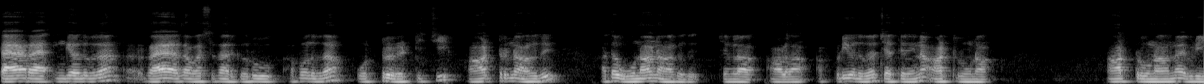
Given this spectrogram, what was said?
டேர இங்கே வந்து பார்த்தா ரே தான் வருஷம் தான் இருக்குது ரூ. அப்போ வந்து பார்த்தா ஒற்று ரெட்டிச்சு ஆற்றுன்னு ஆகுது அதான் உணான்னு ஆகுது சரிங்களா? அவ்வளோதான் அப்படியே வந்து பார்த்தா சேர்த்துனீங்கன்னா ஆற்று உணா. ஆற்று உணான்னா இப்படி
